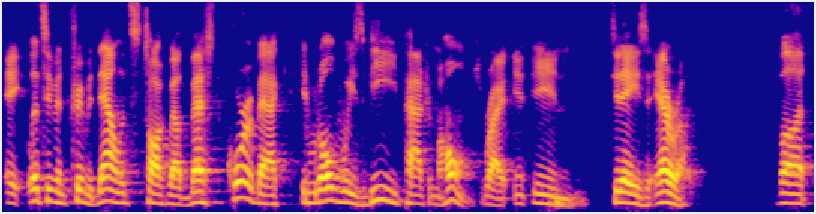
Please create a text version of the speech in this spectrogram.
hey, let's even trim it down let's talk about best quarterback it would always be patrick mahomes right in, in today's era but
